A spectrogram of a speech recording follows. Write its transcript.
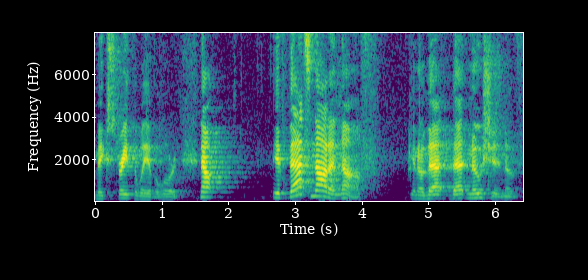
make straight the way of the Lord. Now, if that's not enough, you know, that, that notion of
